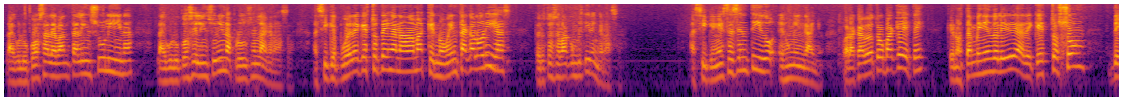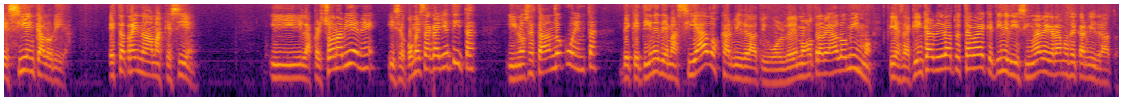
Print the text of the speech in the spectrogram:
la glucosa levanta la insulina, la glucosa y la insulina producen la grasa. Así que puede que esto tenga nada más que 90 calorías, pero esto se va a convertir en grasa. Así que en ese sentido es un engaño. Por acá veo otro paquete que nos están vendiendo la idea de que estos son de 100 calorías. Esta trae nada más que 100. Y la persona viene y se come esa galletita y no se está dando cuenta de que tiene demasiados carbohidratos. Y volvemos otra vez a lo mismo. Fíjese, aquí en carbohidratos esta vez que tiene 19 gramos de carbohidratos.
